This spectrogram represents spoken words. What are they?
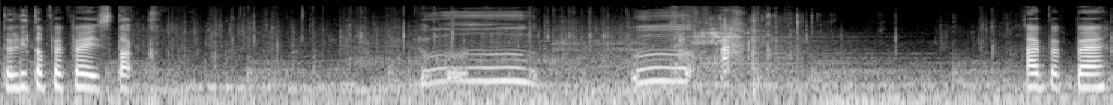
The little Pepe is stuck. Ooh, ooh, ah. Hi, Pepe.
